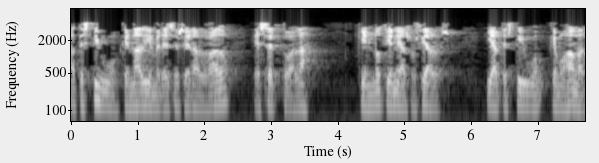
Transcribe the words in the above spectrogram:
Atestiguo que nadie merece ser adorado excepto Alá, quien no tiene asociados, y atestiguo que Muhammad,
